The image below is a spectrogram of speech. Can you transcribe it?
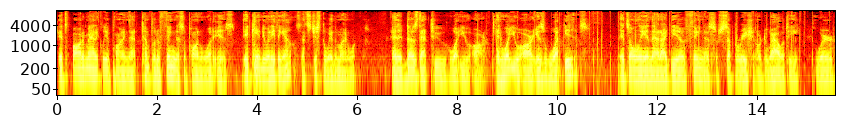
It's automatically applying that template of thingness upon what is. It can't do anything else. That's just the way the mind works. And it does that to what you are. And what you are is what is. It's only in that idea of thingness or separation or duality where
